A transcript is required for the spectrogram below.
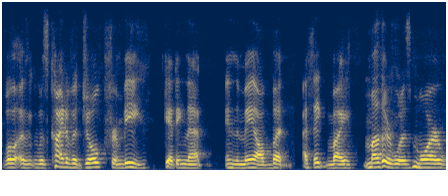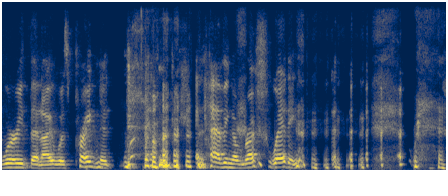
Well, it was kind of a joke for me getting that in the mail, but I think my mother was more worried that I was pregnant and, having a rush wedding.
